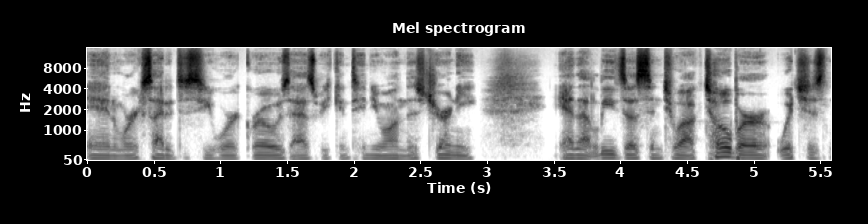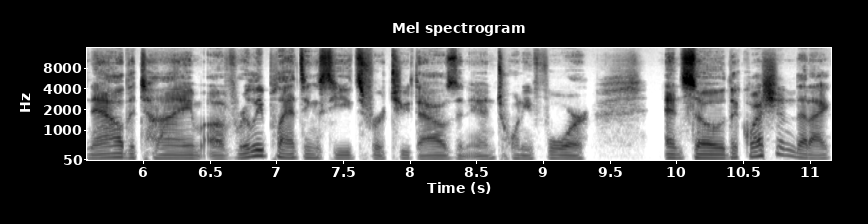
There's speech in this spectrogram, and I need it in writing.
And we're excited to see where it grows as we continue on this journey. And that leads us into October, which is now the time of really planting seeds for 2024. And so the question that I,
